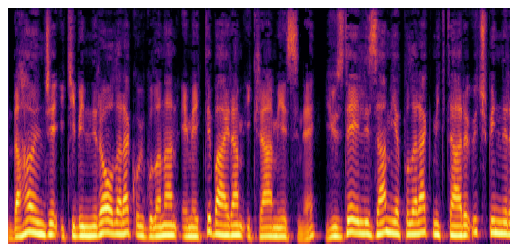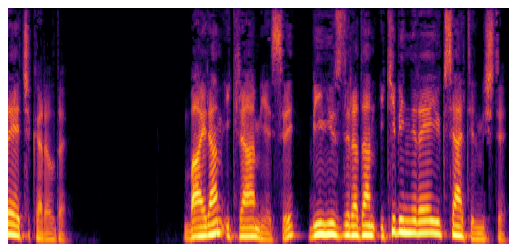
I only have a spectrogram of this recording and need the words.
Daha önce 2000 lira olarak uygulanan emekli bayram ikramiyesine %50 zam yapılarak miktarı 3000 liraya çıkarıldı. Bayram ikramiyesi 1100 liradan 2000 liraya yükseltilmişti.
